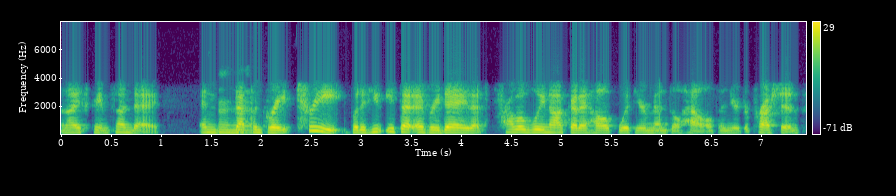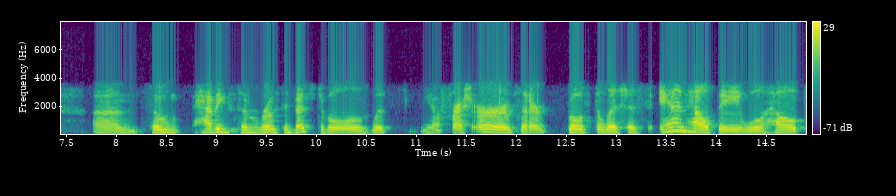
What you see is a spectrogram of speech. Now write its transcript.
an ice cream sundae and mm-hmm. that's a great treat. But if you eat that every day, that's probably not going to help with your mental health and your depression. Um, so having some roasted vegetables with you know fresh herbs that are both delicious and healthy will help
